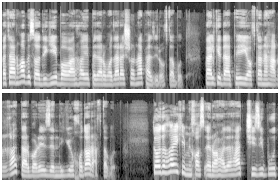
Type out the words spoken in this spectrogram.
و تنها به سادگی باورهای پدر و مادرش را نپذیرفته بود بلکه در پی یافتن حقیقت درباره زندگی و خدا رفته بود داده هایی که می‌خواست ارائه دهد چیزی بود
